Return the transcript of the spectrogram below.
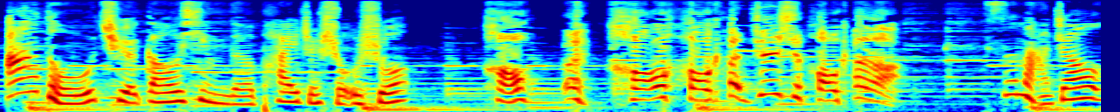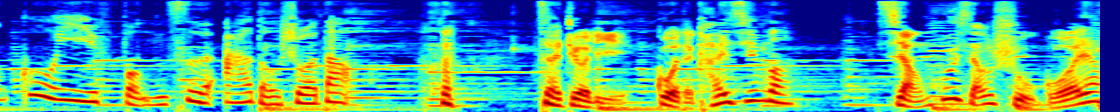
阿斗却高兴地拍着手说：“好，哎，好好看，真是好看啊！”司马昭故意讽刺阿斗说道：“哼，在这里过得开心吗？想不想蜀国呀？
